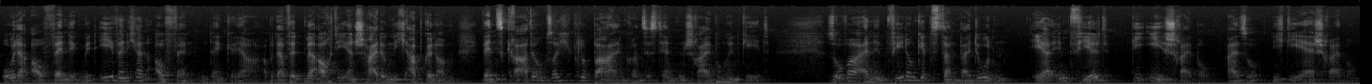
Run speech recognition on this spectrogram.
oder aufwendig mit E, wenn ich an Aufwenden denke. Ja, aber da wird mir auch die Entscheidung nicht abgenommen, wenn es gerade um solche globalen, konsistenten Schreibungen geht. So war eine Empfehlung gibt es dann bei Duden. Er empfiehlt die I-Schreibung, also nicht die R-Schreibung.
